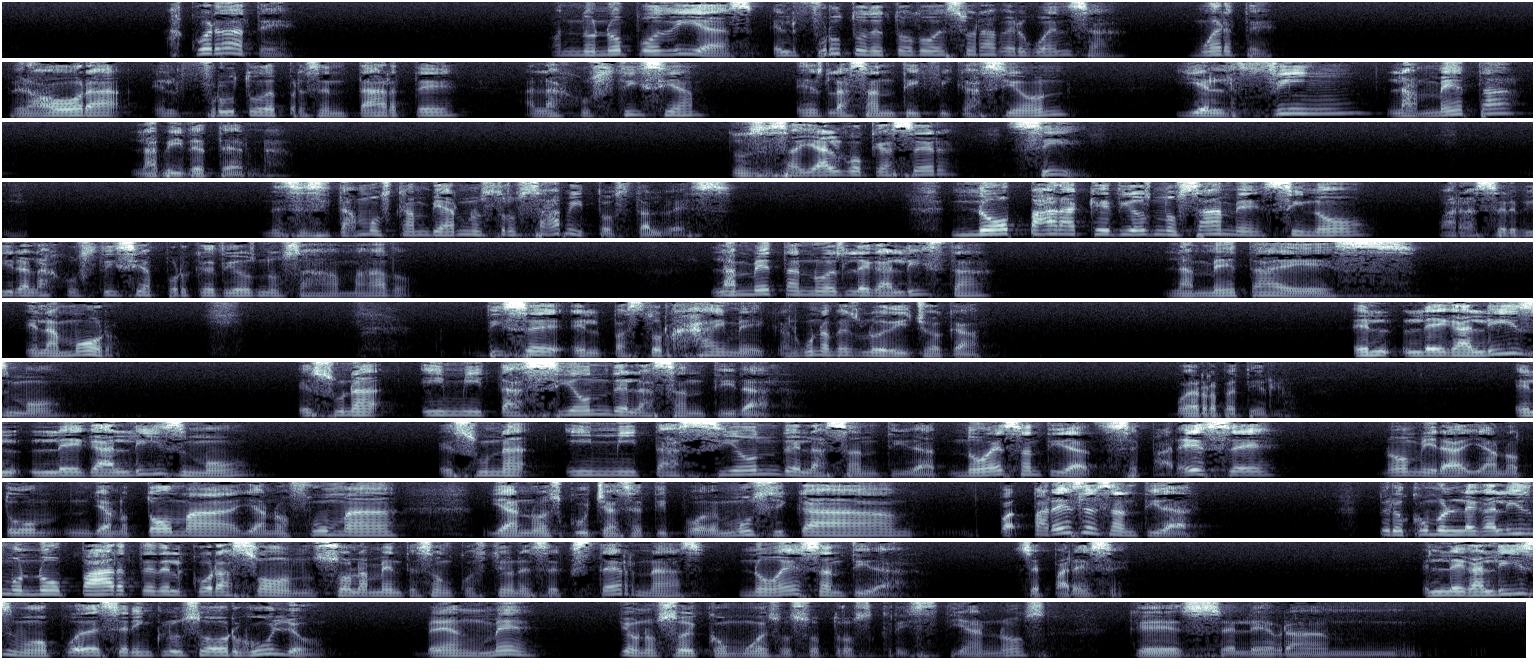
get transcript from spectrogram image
acuérdate, cuando no podías, el fruto de todo eso era vergüenza, muerte. Pero ahora el fruto de presentarte a la justicia es la santificación y el fin, la meta, la vida eterna. Entonces, ¿hay algo que hacer? Sí. Necesitamos cambiar nuestros hábitos tal vez. No para que Dios nos ame, sino para servir a la justicia porque Dios nos ha amado. La meta no es legalista, la meta es el amor. dice el pastor Jaime, alguna vez lo he dicho acá, el legalismo es una imitación de la santidad. Voy a repetirlo. El legalismo es una imitación de la santidad. No es santidad, se parece. No, mira, ya no, ya no toma, ya no fuma, ya no escucha ese tipo de música. Parece santidad. Pero como el legalismo no parte del corazón, solamente son cuestiones externas, no es santidad, se parece. El legalismo puede ser incluso orgullo. Véanme, yo no soy como esos otros cristianos que celebran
